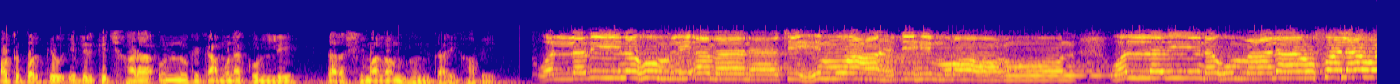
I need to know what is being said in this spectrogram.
অতপর কেউ এদেরকে ছাড়া অন্যকে কামনা করলে তারা সীমা লঙ্ঘনকারী হবে والذين هم لأماناتهم وعهدهم راعون والذين هم على صلواتهم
